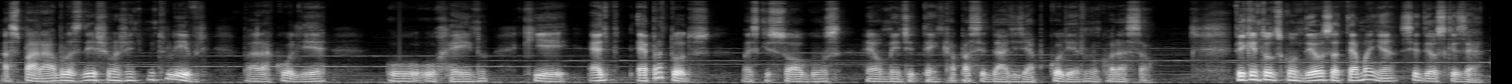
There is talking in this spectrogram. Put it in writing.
as parábolas deixam a gente muito livre para acolher o, o reino que é, é para todos, mas que só alguns realmente têm capacidade de acolher no coração. Fiquem todos com Deus até amanhã, se Deus quiser.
